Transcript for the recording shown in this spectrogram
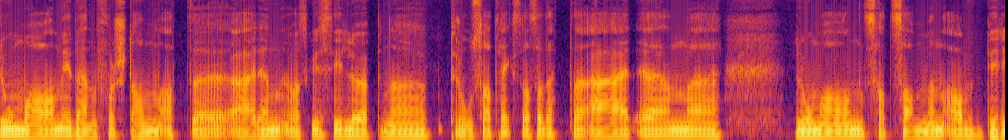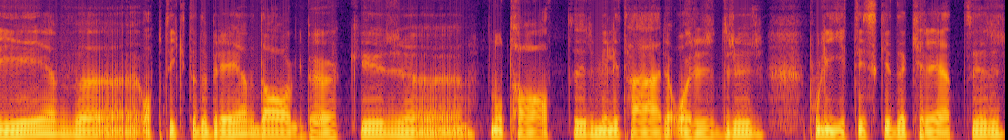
roman i den forstand at det er en hva skal vi si, løpende prosatekst. Altså dette er en roman satt sammen av brev, eh, oppdiktede brev, dagbøker, eh, notater, militære ordrer, politiske dekreter,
